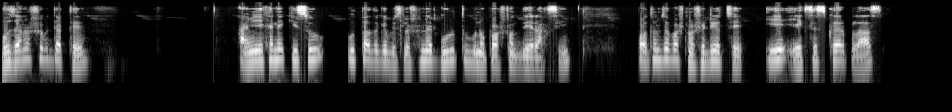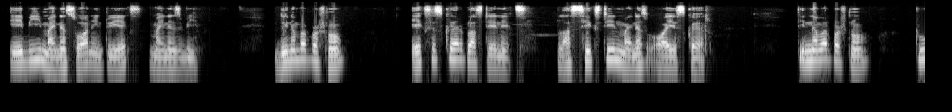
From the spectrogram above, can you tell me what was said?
বোঝানোর সুবিধার্থে আমি এখানে কিছু উৎপাদকের বিশ্লেষণের গুরুত্বপূর্ণ প্রশ্ন দিয়ে রাখছি। প্রথম যে প্রশ্ন, সেটি হচ্ছে a x square plus a b minus one into x minus b দুই নম্বর প্রশ্ন x square plus ten x plus sixteen minus y square. তিন নম্বর প্রশ্ন, two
